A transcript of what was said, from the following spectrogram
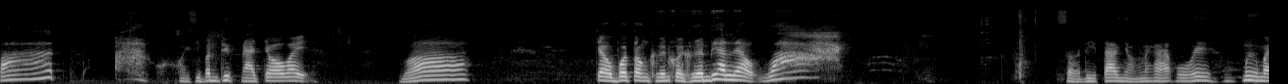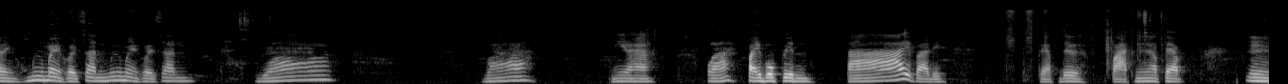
ปาดข่อยสิบันทึกหน้าจอไว้ว้า เจ้าบ่ต้องเขินข่อยเขินแทนแล้ว ว้ายสวัสดีต้าหยองนะครับโอ้ย มือใหม่ มือใหม่ข่อยสั่นมือใหม่ข่อยสั่นว้าว้านี่นะฮะว้าไปโบเป็นตายป่าดิแป๊บเด้อปาดเงือแป๊บเออ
